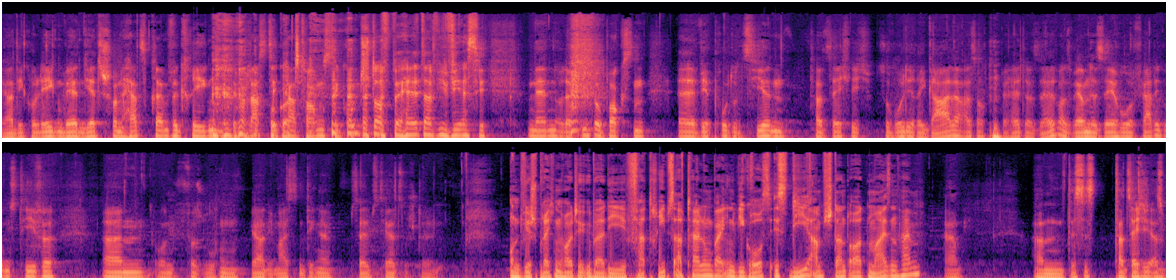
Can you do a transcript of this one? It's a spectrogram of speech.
Ja, die Kollegen werden jetzt schon Herzkrämpfe kriegen mit den oh Plastikkartons, oh die Kunststoffbehälter, wie wir sie nennen, oder Bito-Boxen. Äh, wir produzieren tatsächlich sowohl die Regale als auch die Behälter selber. Also wir haben eine sehr hohe Fertigungstiefe ähm, und versuchen ja die meisten Dinge selbst herzustellen. Und wir sprechen heute über die Vertriebsabteilung bei Ihnen. Wie groß ist die am Standort Meisenheim? Ja, ähm, das ist tatsächlich, also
